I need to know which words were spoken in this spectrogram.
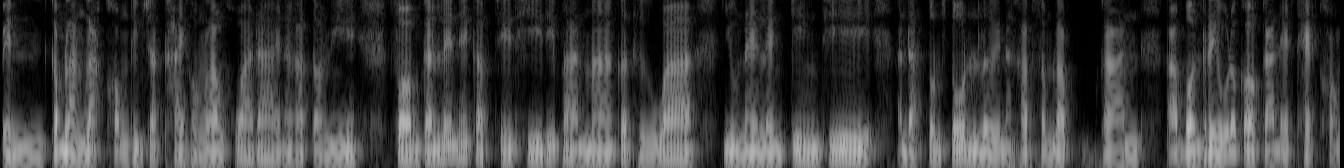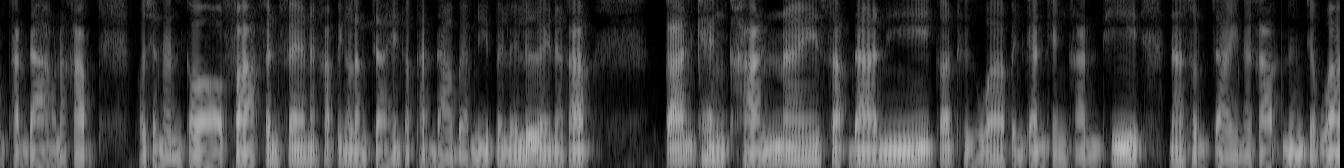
เป็นกำลังหลักของทีมชาติไทยของเราก็ว่าได้นะครับ ตอนนี้ฟอร์มการเล่นให้กับ JT ที่ผ่านมาก็ถือว่าอยู่ในแรงกิ้งที่อันดับต้นๆเลยนะครับสำหรับการบอลเร็วแล้วก็การแอคแท็กของทัดดาวนะครับ เพราะฉะนั้นก็ฝากแฟนๆนะครับเป็นกำลังใจให้กับทัดดาวแบบนี้ไปเรื่อย ๆ นะครับ การแข่งขันในสัปดาห์นี้ก็ถือว่าเป็นการแข่งขันที่น่าสนใจนะครับ เนื่องจากว่า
